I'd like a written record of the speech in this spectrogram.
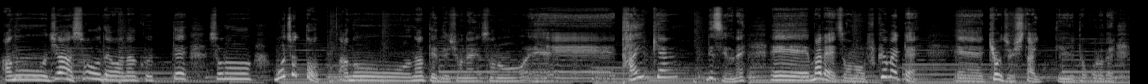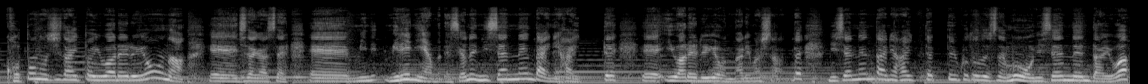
あのー、じゃあそうではなくってそのもうちょっとあのー、て言うんでしょうね。その、えー、体験ですよね、えー、までその含めて、えー、享受したいっていうところで事の時代と言われるような、えー、時代がですね、えー、ミレニアムですよね。2000年代に入って、えー、言われるようになりました。で2000年代に入ってっていうことですねもう2000年代は、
